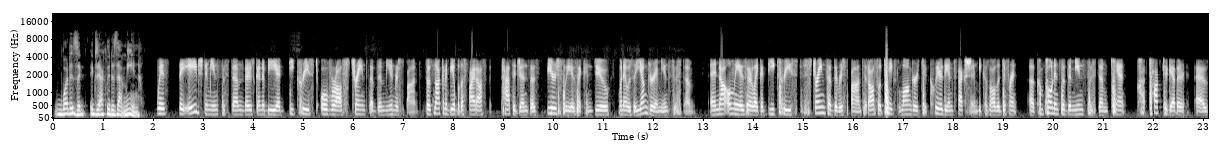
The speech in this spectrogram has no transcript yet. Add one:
what is it, exactly does that mean? With the aged immune system, there's going to be a decreased overall strength of the immune response. So it's not going to be able to fight off pathogens as fiercely as it can do when it was a younger immune system. And not only is there like a decreased strength of the response, it also takes longer to clear the infection because all the different uh, components of the immune system can't talk together as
